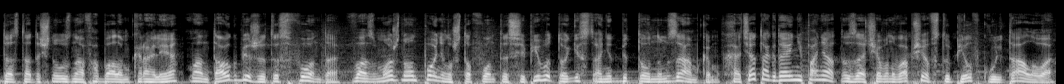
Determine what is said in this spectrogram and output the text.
достаточно узнав о Балом Короле, Монтаук бежит из фонда. Возможно, он понял, что фонд SCP в итоге станет бетонным замком, хотя тогда и непонятно, зачем он вообще вступил в культ Алого.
